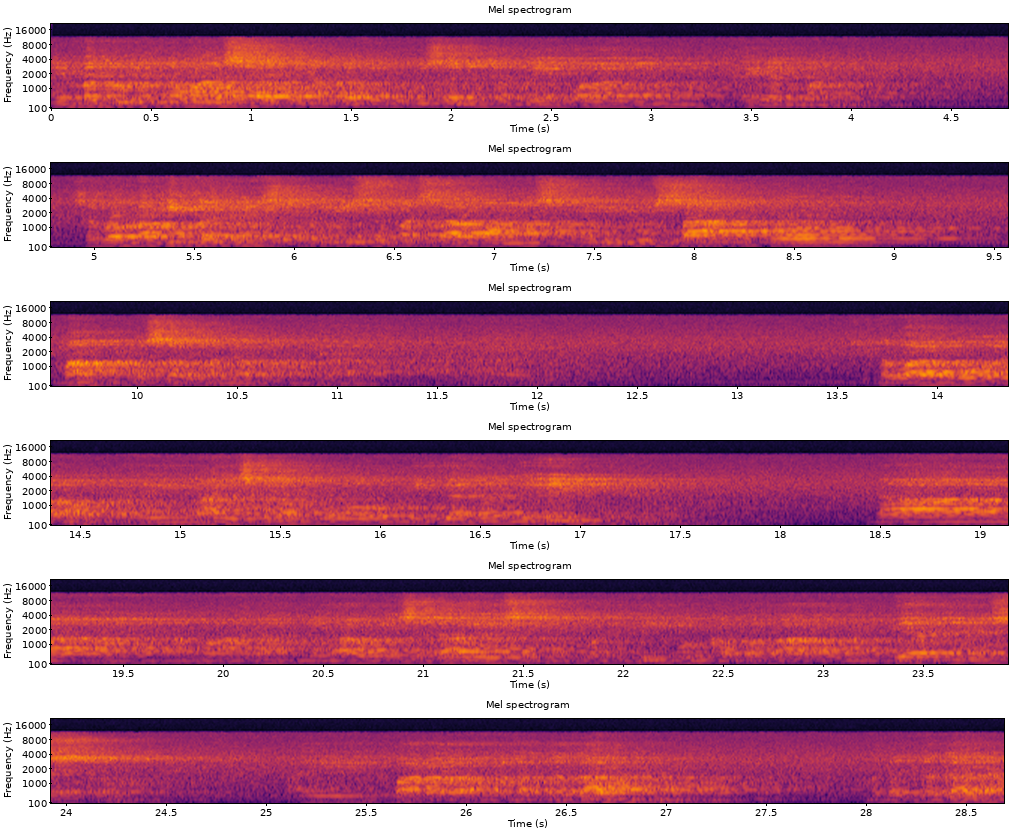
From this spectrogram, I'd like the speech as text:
ay magdulot nawa sa atin ang katutusan ng kapayapaan kailanman. Sa pamagitan ng Yesu Cristo kasama ng Espiritu Santo, magpasawala hanggan. Nawa po ano, ay nais ko lang po bigyan ng diin na ang mga anak ni sa dahil sa inyong araw ng biyernes ay para madagdagan, madagdagan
